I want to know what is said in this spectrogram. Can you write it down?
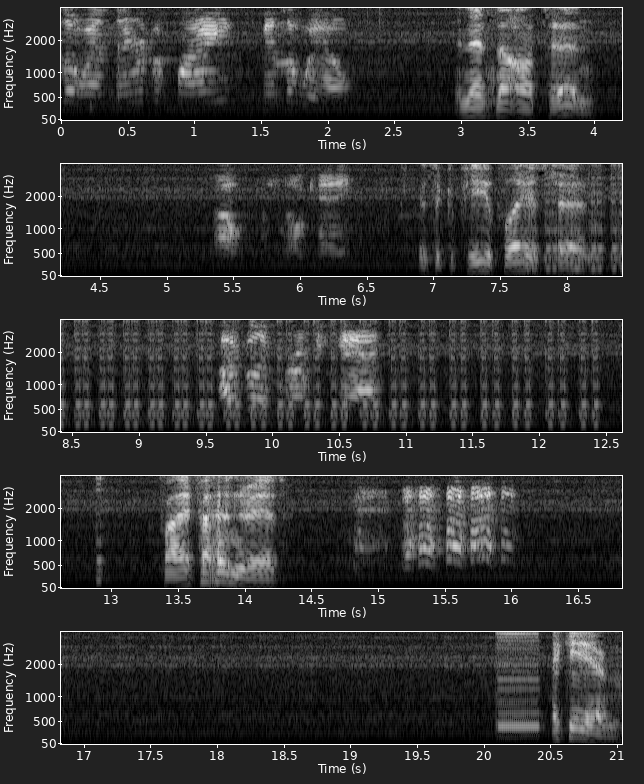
the and there's a phrase, spin the wheel. And that's not our turn. Oh, okay. It's the computer player's turn. I'm going grumpy cat. 500. Again.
